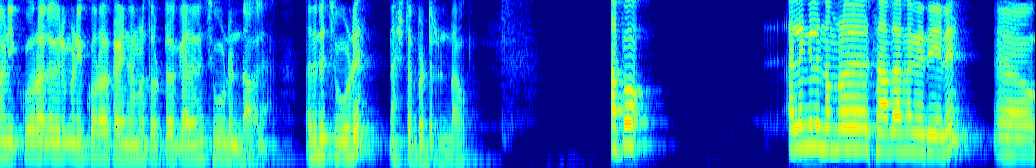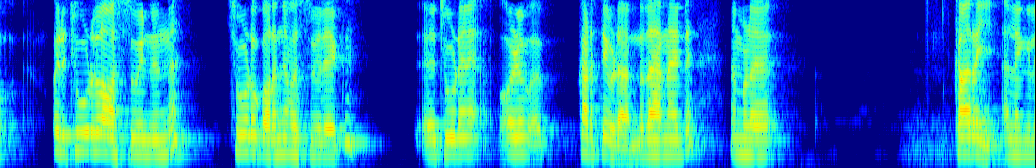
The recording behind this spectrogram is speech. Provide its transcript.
മണിക്കൂർ അല്ലെങ്കിൽ ഒരു മണിക്കൂറൊക്കെ കഴിഞ്ഞ് നമ്മൾ തൊട്ട് നോക്കി അതിന് ചൂടുണ്ടാവില്ല. അതിന്റെ ചൂട് നഷ്ടപ്പെട്ടിട്ടുണ്ടാവും. അപ്പോൾ അല്ലെങ്കിൽ നമ്മൾ സാധാരണഗതിയിൽ ഒരു ചൂടുള്ള വസ്തുവിൽ നിന്ന് ചൂട് കുറഞ്ഞ വസ്തുവിലേക്ക് ചൂടിനെ ഒഴി കടത്തി വിടാറുണ്ട് ഉദാഹരണമായിട്ട് നമ്മൾ കറി അല്ലെങ്കിൽ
